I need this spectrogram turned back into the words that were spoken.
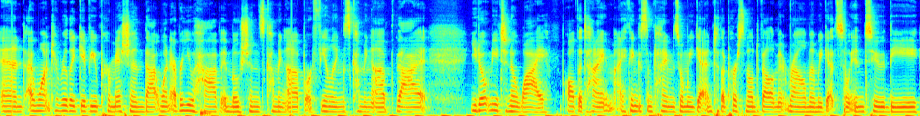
And i want to really give you permission that whenever you have emotions coming up or feelings coming up that you don't need to know why all the time. I think sometimes when we get into the personal development realm and we get so into the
